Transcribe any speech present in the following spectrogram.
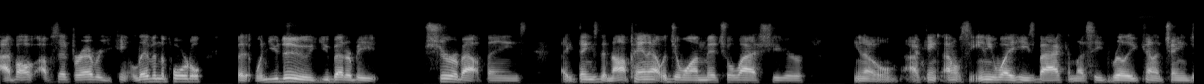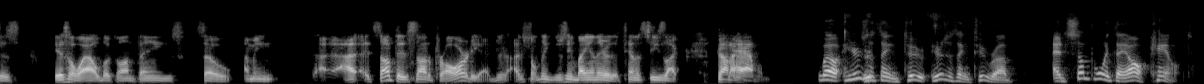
I've I've said forever, you can't live in the portal, but when you do, you better be sure about things. Like things did not pan out with Juwan Mitchell last year. You know, I can't, I don't see any way he's back unless he really kind of changes his whole outlook on things. So, I mean, I, it's not that it's not a priority. I just, I just don't think there's anybody in there that Tennessee's like, got to have them. Well, here's the thing too. Here's the thing too, Rob. At some point, they all count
